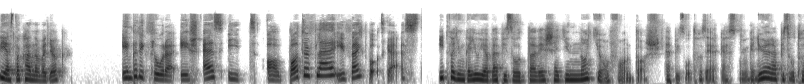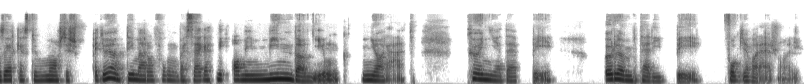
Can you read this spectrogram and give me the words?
Sziasztok, Hanna vagyok. Én pedig Flóra, és ez itt a Butterfly Effect Podcast. Itt vagyunk egy újabb epizóddal, és egy nagyon fontos epizódhoz érkeztünk. Egy olyan epizódhoz érkeztünk most, és egy olyan témáról fogunk beszélgetni, ami mindannyiunk nyarát könnyedebbé, örömtelibbé fogja varázsolni.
